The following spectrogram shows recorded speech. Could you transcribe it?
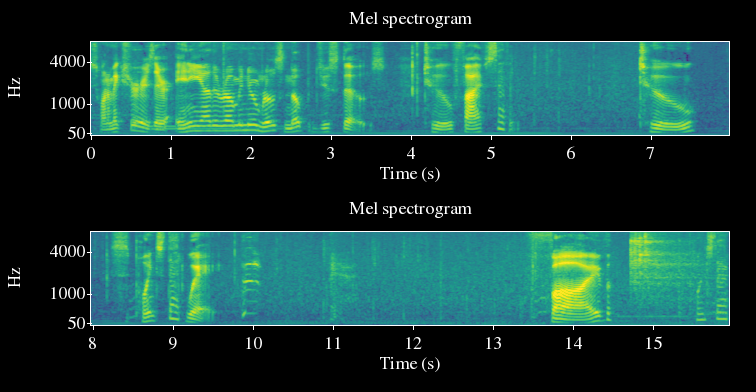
Just want to make sure, is there any other Roman numerals? Nope, just those. 257. Two points that way. Five points that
